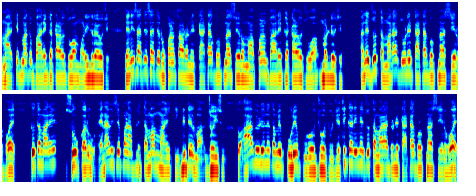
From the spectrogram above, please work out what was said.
માર્કેટમાં તો ભારે ઘટાડો જોવા મળી જ રહ્યો છે. તેની સાથે સાથે રોકાણકારોને ટાટા ગ્રુપના શેરોમાં પણ ભારે ઘટાડો જોવા મળ્યો છે. અને જો તમારા જોડે ટાટા ગ્રુપના શેર હોય, તો તમારે શું કરવું? એના વિશે પણ આપણે તમામ માહિતી ડિટેલમાં જોઈશું. તો આ વિડીયોને તમે પૂરેપૂરો જોજો. જેથી કરીને જો તમારા જોડે ટાટા ગ્રુપના શેર હોય,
